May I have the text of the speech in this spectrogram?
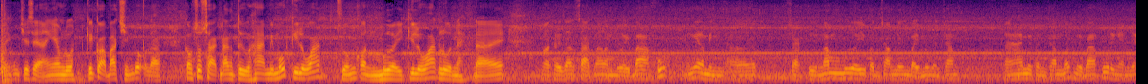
Đấy cũng chia sẻ anh em luôn. Kết quả 39 độ là công suất sạc đang từ 21 kW xuống còn 10 kW luôn này. Đấy. Và thời gian sạc đang là 13 phút. Nghĩa là mình uh, sạc từ 50% lên 70% Là 20% mất 13 phút anh em nhé.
